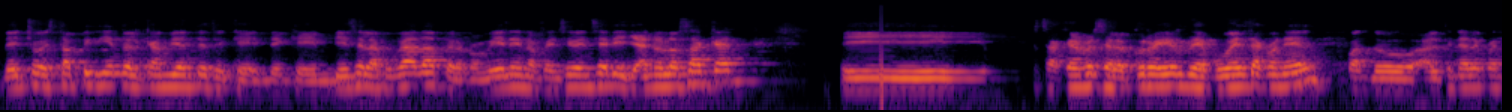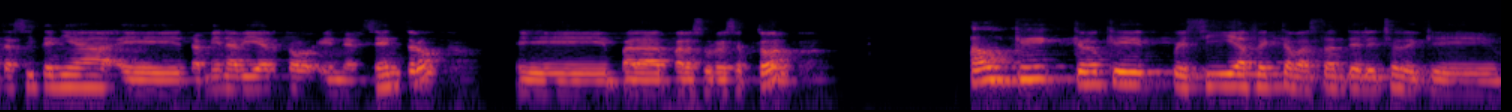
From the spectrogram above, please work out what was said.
De hecho, está pidiendo el cambio antes de que, de que empiece la jugada, pero como viene en ofensiva en serie, ya no lo sacan. Y pues, a Herbert se le ocurre ir de vuelta con él, cuando al final de cuentas sí tenía eh, también abierto en el centro eh, para, para su receptor. Aunque creo que pues sí afecta bastante el hecho de que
